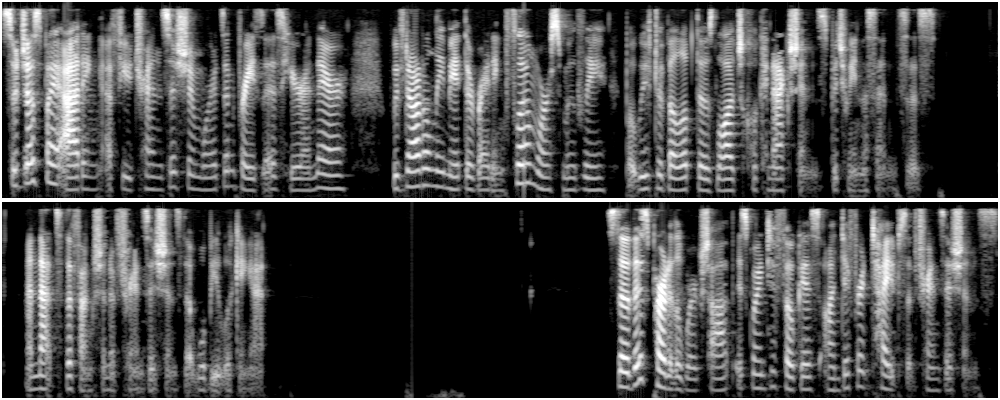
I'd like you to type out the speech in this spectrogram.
So just by adding a few transition words and phrases here and there, we've not only made the writing flow more smoothly, but we've developed those logical connections between the sentences. And that's the function of transitions that we'll be looking at. So this part of the workshop is going to focus on different types of transitions.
